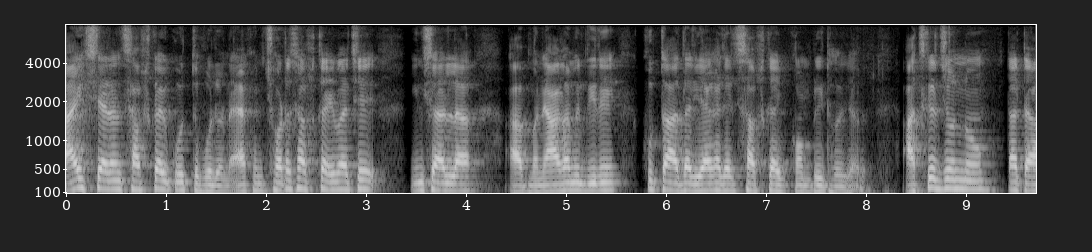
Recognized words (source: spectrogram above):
লাইক শেয়ার অ্যান্ড সাবস্ক্রাইব করতে বলো না। এখন ছটা সাবস্ক্রাইব আছে, ইনশাআল্লাহ মানে আগামী দিনে খুব তাড়াতাড়ি এক হাজার সাবস্ক্রাইব কমপ্লিট হয়ে যাবে। আজকের জন্য টাটা।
